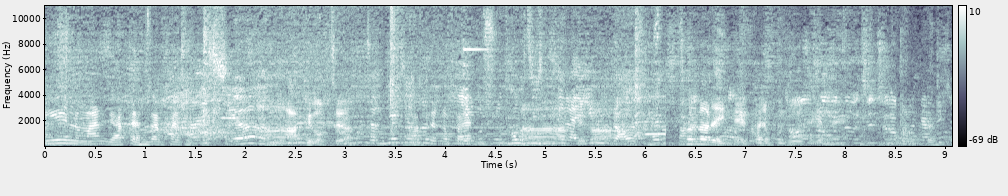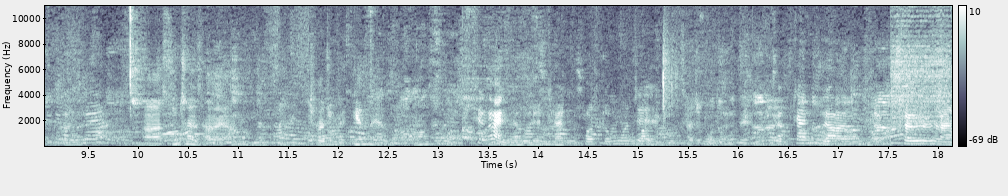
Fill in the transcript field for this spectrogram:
뒤에는 많이 앞에 안 갚아줘. 아, 앞에가 없어요? 앞에가 빠져. 아, 앞에가 설날에 이제 가족분도 오시겠네 아 순천에 살아요? 자주 뵙겠네요 시간이 없어. 자꾸 보통 못해. 자주 보도 못해요 적당히가 설날,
